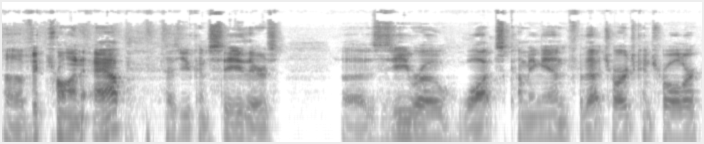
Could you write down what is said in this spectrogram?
uh, Victron app, as you can see, there's uh, zero watts coming in for that charge controller.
